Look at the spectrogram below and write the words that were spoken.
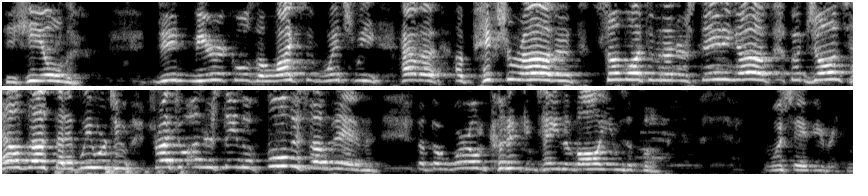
he healed, did miracles, the likes of which we have a, a picture of and somewhat of an understanding of. But John tells us that if we were to try to understand the fullness of them, that the world couldn't contain the volumes of books which they be written.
